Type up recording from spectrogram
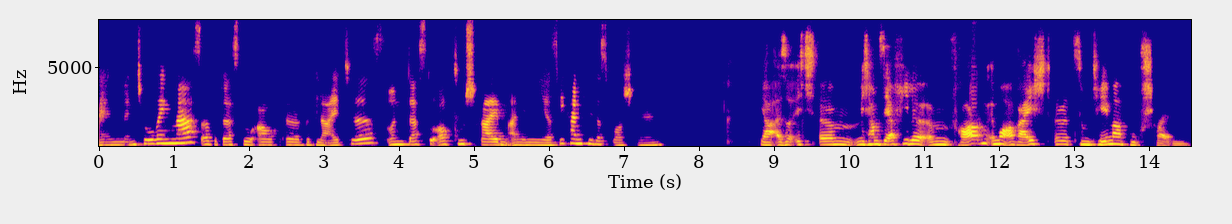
ein Mentoring machst, also dass du auch äh, begleitest und dass du auch zum Schreiben animierst. Wie kann ich mir das vorstellen? Ja, also ich, ähm, mich haben sehr viele ähm, Fragen immer erreicht äh, zum Thema Buchschreiben.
